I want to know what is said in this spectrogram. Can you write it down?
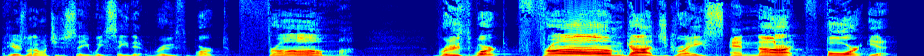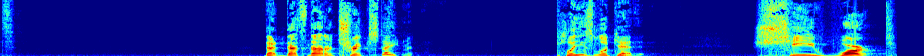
but here's what I want you to see. We see that Ruth worked from Ruth worked from God's grace and not for it. That, that's not a trick statement. Please look at it. She worked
